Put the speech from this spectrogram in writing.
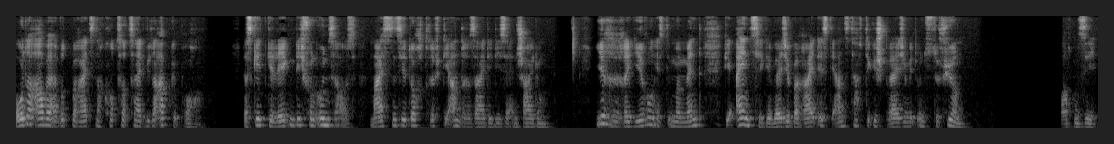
Oder aber er wird bereits nach kurzer Zeit wieder abgebrochen. Das geht gelegentlich von uns aus, meistens jedoch trifft die andere Seite diese Entscheidung. Ihre Regierung ist im Moment die einzige, welche bereit ist, ernsthafte Gespräche mit uns zu führen. Warten Sie.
